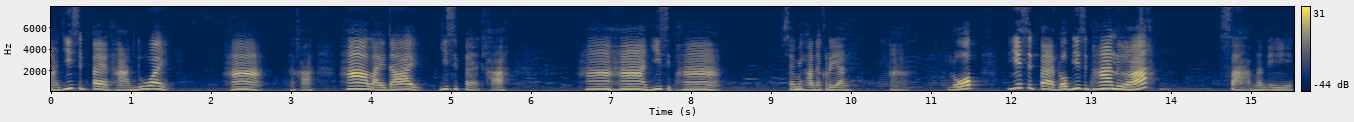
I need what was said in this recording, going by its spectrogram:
อะ28 หารด้วย 5 นะคะ 5อะไรได้ 28คะ5 5 25 ใช่ไหมคะนักเรียน อะลบ 28 ลบ 25 เหลือ 3 นั่นเอง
